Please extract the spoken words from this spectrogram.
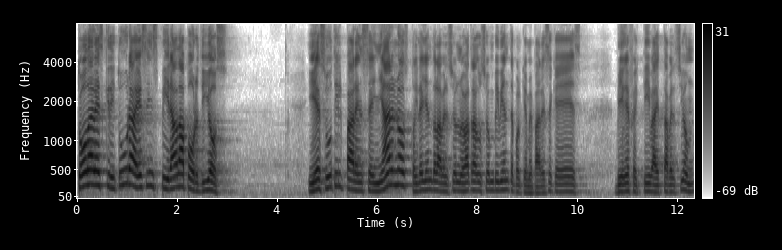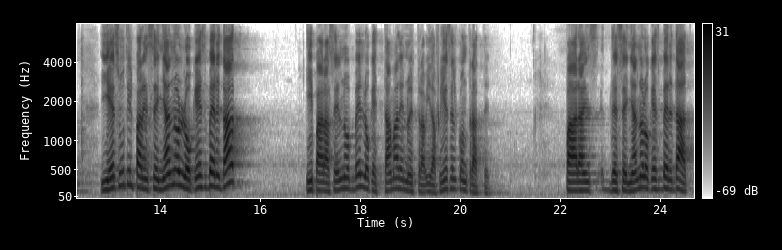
Toda la escritura es inspirada por Dios y es útil para enseñarnos, estoy leyendo la versión nueva traducción viviente porque me parece que es bien efectiva esta versión, y es útil para enseñarnos lo que es verdad y para hacernos ver lo que está mal en nuestra vida. Fíjese el contraste. Para enseñarnos lo que es verdad,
